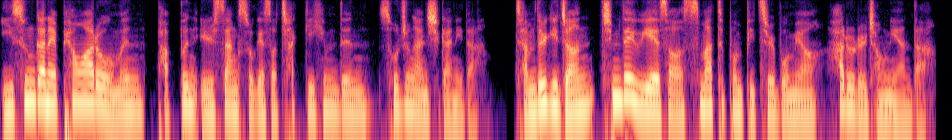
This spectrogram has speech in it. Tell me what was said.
이 순간의 평화로움은 바쁜 일상 속에서 찾기 힘든 소중한 시간이다. 잠들기 전 침대 위에서 스마트폰 빛을 보며 하루를 정리한다.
